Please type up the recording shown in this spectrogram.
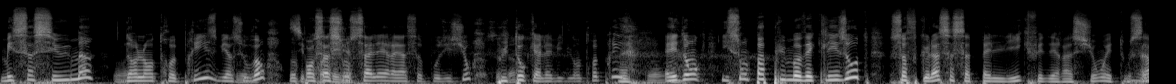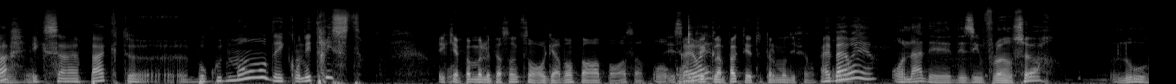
mais ça, c'est humain. Ouais. Dans l'entreprise, bien souvent, on pense à son salaire et à sa position plutôt qu'à la vie de l'entreprise. Ouais. Et donc, ils sont pas plus mauvais que les autres, sauf que là, ça s'appelle ligue, fédération et tout ça, et que ça impacte euh, beaucoup de monde et qu'on est triste. Et qu'il y a pas mal de personnes qui sont regardants par rapport à ça. Oh, Et Ouais, fait ouais. que l'impact est totalement différent. Eh ben ouais. hein. On a des, des influenceurs. Nous,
